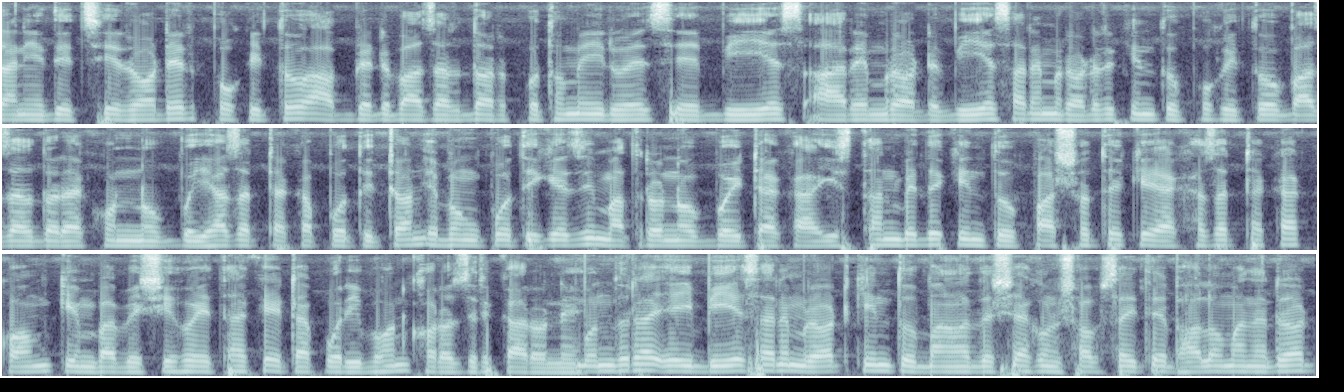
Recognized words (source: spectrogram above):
জানিয়ে দিচ্ছি, রডের প্রকৃত আপডেট, বাজার দর। প্রথমেই রয়েছে বিএসআরএম রড। বিএসআরএম রডের কিন্তু প্রকৃত বাজার দর এখন নব্বই হাজার টাকা প্রতি টন এবং প্রতি কেজি মাত্র নব্বই টাকা। স্থান ভেদে কিন্তু পাঁচশো থেকে এক হাজার টাকা কম কিংবা বেশি হয়ে থাকে, এটা পরিবহন খরচের কারণে। বন্ধুরা, এই বিএসআরএম রড কিন্তু বাংলাদেশে এখন সবচাইতে ভালো মানের রড।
